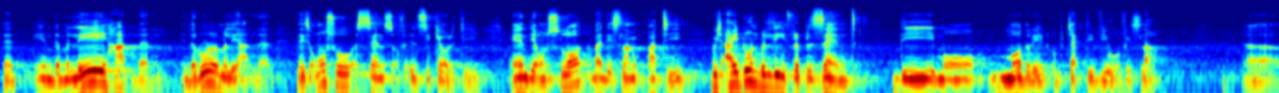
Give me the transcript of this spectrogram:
that in the Malay heartland, in the rural Malay heartland, there is also a sense of insecurity and the onslaught by the Islamic Party, which I don't believe represent the more moderate, objective view of Islam. Uh,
